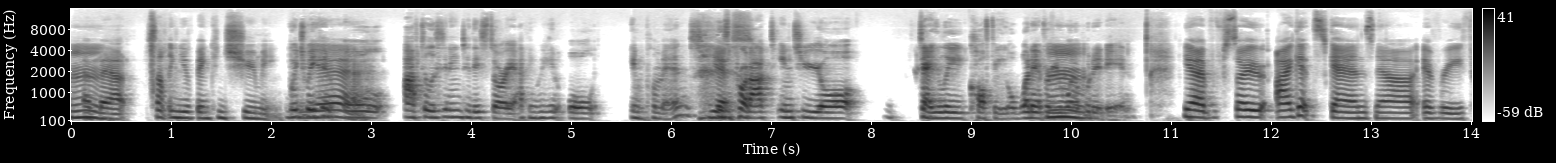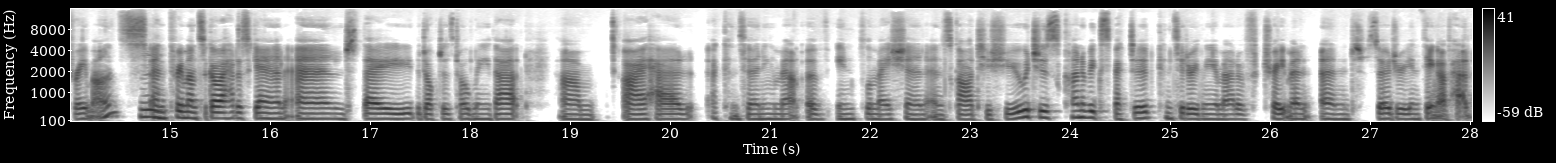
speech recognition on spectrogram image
Mm. about something you've been consuming. which we Yeah. can all, after listening to this story, I think we can all implement Yes. this product into your daily coffee or whatever you want Mm. to put it in. Yeah, so I get scans now every three months, Mm. and three months ago I had a scan, and they the doctors told me that um, I had a concerning amount of inflammation and scar tissue, which is kind of expected considering the amount of treatment and surgery and thing I've had.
